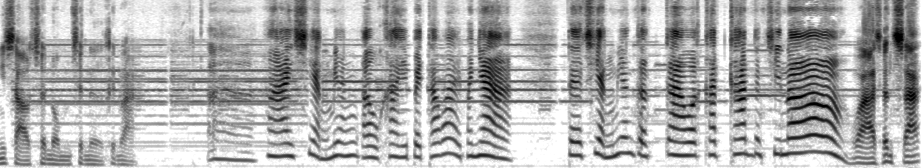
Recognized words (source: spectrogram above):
มีสาวชนมเสนอขึ้นว่าอ่าหายเสียงเมียงเอาใครไปถวายพญาแต่เสียงเมียงก็กล่าวคัดค้านจังสิเนาะว่าฉันซัก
